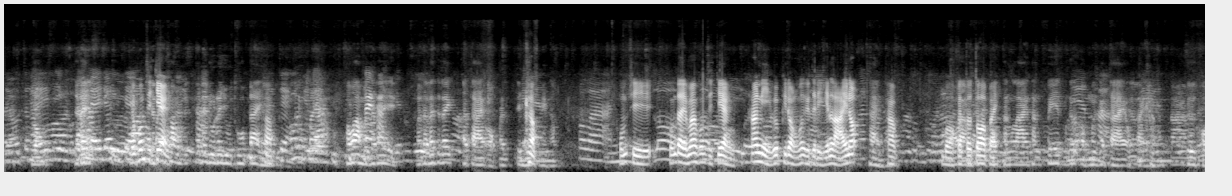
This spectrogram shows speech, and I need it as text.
เดี๋ยวจะได้จะได้เดี๋ยวเดี๋ยวผมสิแจ้งจะได้ดูใน YouTube ได้ครับ แจ้งไปเพราะว่ามันจะได้มันจะได้จะได้กระจายออกไปติดครับครับ เพราะว่าอันผมสิผมได้มาผมสิแจ้งทางนี้เพื่อพี่น้องเพิ่นก็จะได้เห็นหลายเนาะ ใช่ครับ บอกกันต่อๆไป ทางไลน์ทางเฟซมันก็ออกมันกระจายออกไปครับคือขอ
